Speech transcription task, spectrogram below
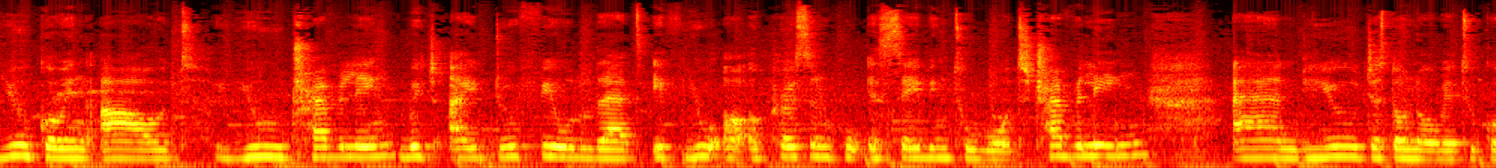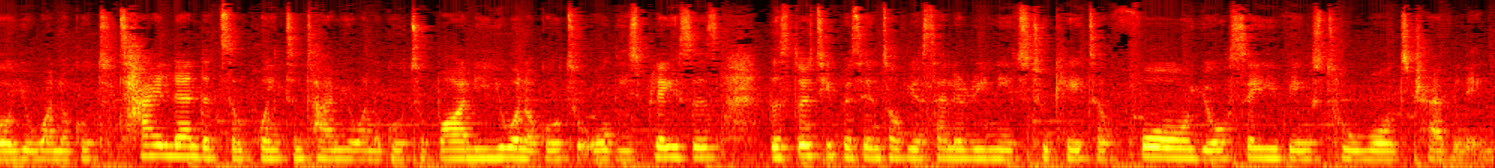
you going out you traveling which i do feel that if you are a person who is saving towards traveling and you just don't know where to go. You want to go to thailand at some point in time. You want to go to bali. You want to go to all these places. This 30 percent of your salary needs to cater for your savings towards traveling.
